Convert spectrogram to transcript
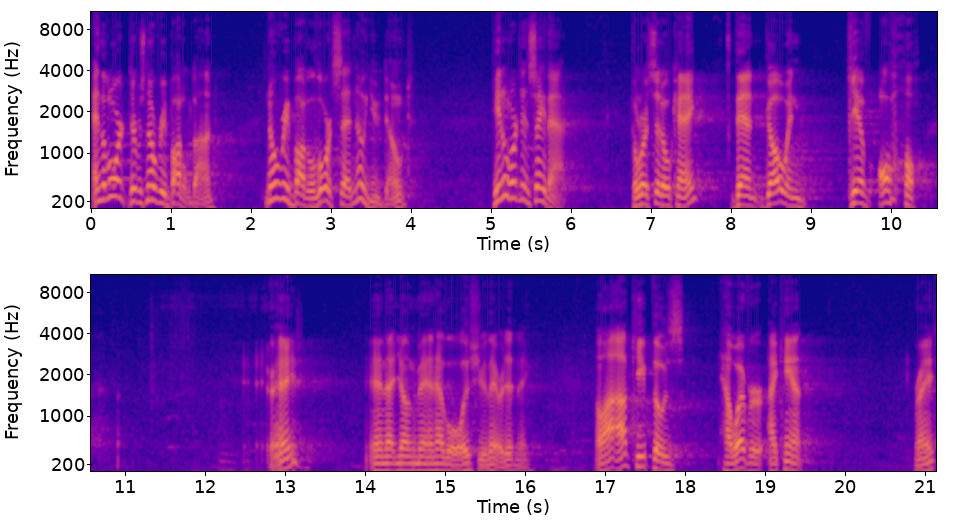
And the Lord, there was no rebuttal, Don. No rebuttal. The Lord said, No, you don't. He, the Lord didn't say that. The Lord said, Okay, then go and give all right? And that young man had a little issue there, didn't he? Well, I'll keep those, however, I can't, right?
